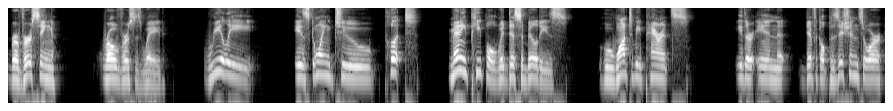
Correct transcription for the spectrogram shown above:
reversing Roe versus Wade really is going to put many people with disabilities who want to be parents either in difficult positions or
